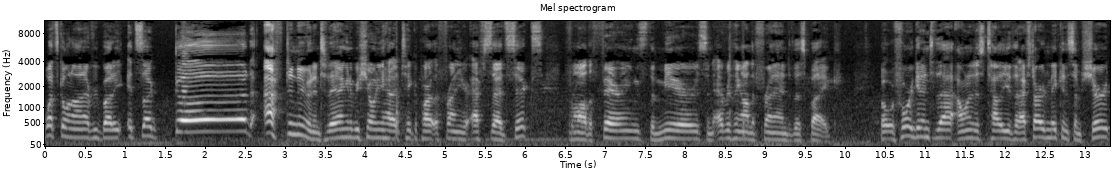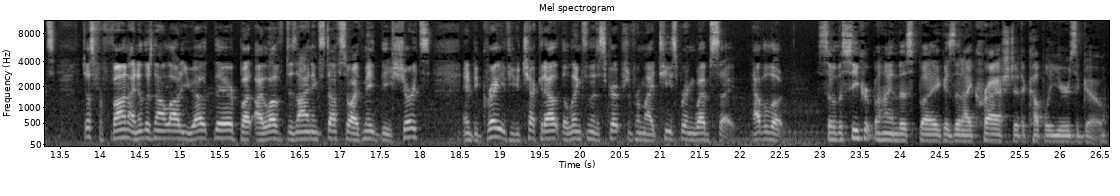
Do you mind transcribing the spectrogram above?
What's going on everybody? It's a good afternoon and today I'm going to be showing you how to take apart the front of your FZ6 from all the fairings, the mirrors, and everything on the front end of this bike. But before we get into that, I want to just tell you that I've started making some shirts just for fun. I know there's not a lot of you out there, but I love designing stuff, so I've made these shirts. And it'd be great if you could check it out. The link's in the description from my Teespring website. Have a look. So the secret behind this bike is that I crashed it a couple years ago.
